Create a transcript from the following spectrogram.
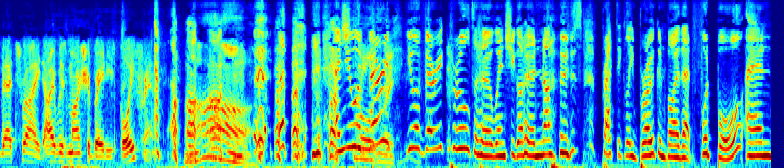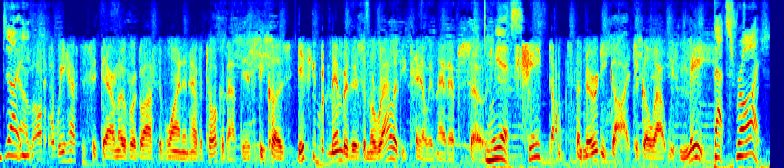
That's right. I was Marcia Brady's boyfriend. Oh. and you were very you were very cruel to her when she got her nose practically broken by that football and uh, Now, Laura, we have to sit down over a glass of wine and have a talk about this because if you remember, there's a morality tale in that episode. Oh, yes. She dumps the nerdy guy to go out with me. that's right.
